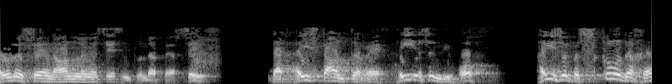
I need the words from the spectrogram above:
Paulus sê in Handelinge 26 vers 6 dat hy staan tereg. Hy is in die hof. Hy is 'n beskuldige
